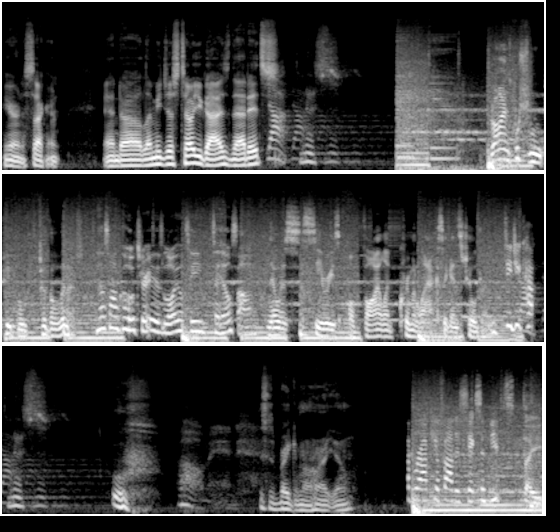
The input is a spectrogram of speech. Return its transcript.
here in a second. And uh, let me just tell you guys that it's Brian's pushing people to the limit. Hillsong culture is loyalty to Hillsong. There was a series of violent criminal acts against children. Did you cover oh, This is breaking my heart, yo. Cover up your father's sex abuse? They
